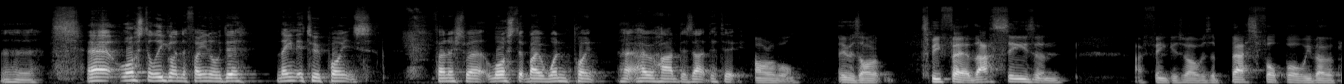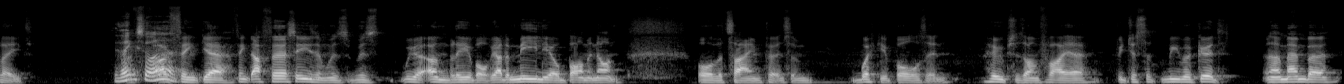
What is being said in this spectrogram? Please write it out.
Uh huh. lost the league on the final day, ninety-two points. Finished with lost it by one point. How, how hard is that to take? Horrible. It was horrible. To be fair, that season, I think as well was the best football we've ever played. You think so? I huh? think, yeah, I think that first season was was we were unbelievable. We had Emilio bombing on all the time, putting some wicked balls in. Hoops was on fire. We just we were good. And I remember,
